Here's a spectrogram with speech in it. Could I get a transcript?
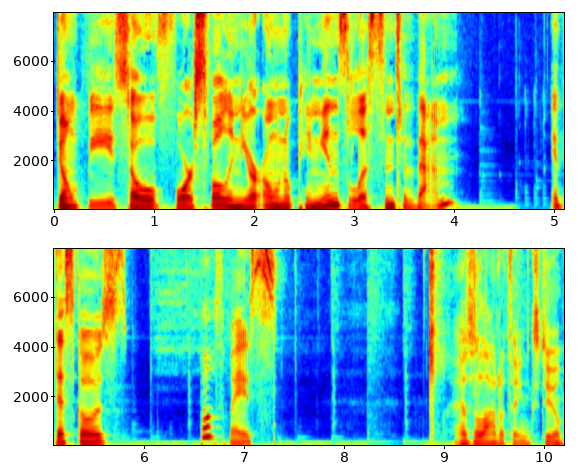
Don't be so forceful in your own opinions. Listen to them. If this goes both ways. as a lot of things do.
